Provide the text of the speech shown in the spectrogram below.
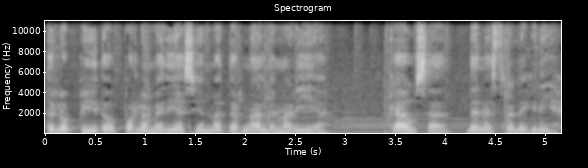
te lo pido por la mediación maternal de María, causa de nuestra alegría.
